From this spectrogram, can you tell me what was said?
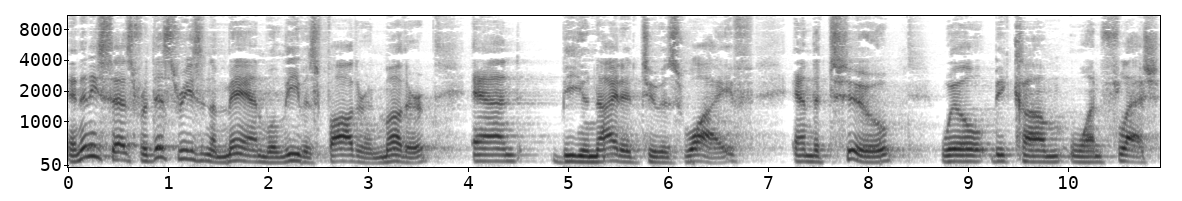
And then he says, for this reason, a man will leave his father and mother and be united to his wife, and the two will become one flesh.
